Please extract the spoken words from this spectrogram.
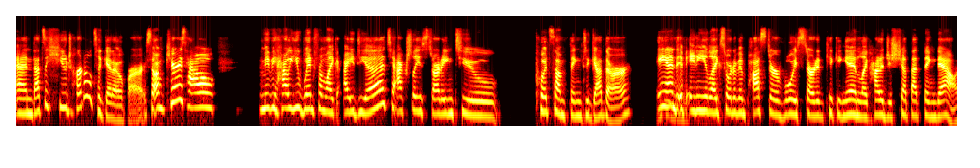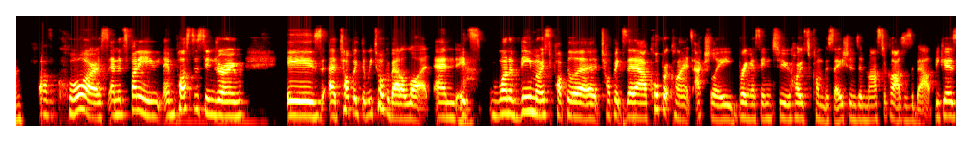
And that's a huge hurdle to get over. So I'm curious how maybe how you went from like idea to actually starting to put something together? And if mm-hmm. any like sort of imposter voice started kicking in, like how did you shut that thing down? Of course. And it's funny, imposter syndrome is a topic that we talk about a lot. And yeah. it's one of the most popular topics that our corporate clients actually bring us into host conversations and masterclasses about because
